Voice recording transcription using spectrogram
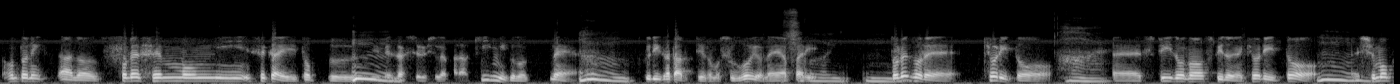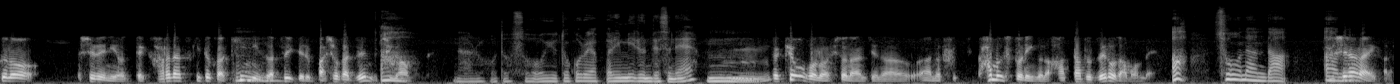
本当に、あの、それ専門に世界トップに目指してる人だから、筋肉のね、うん。作り方っていうのもすごいよね、やっぱりうんそれぞれ距離と、はえースピードのスピードの距離と、うん種目の種類によって体つきとか筋肉がついてる場所が全部違うもんね。い。なるほど。そういうところやっぱり見るんですね。う。うんん、で競歩の人なんていうのはあのふハムストリングの発達ゼロだもんね、あ、そうなんだ。走らないから、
